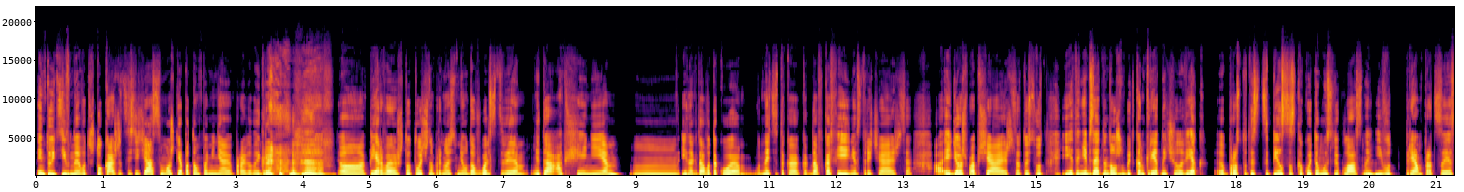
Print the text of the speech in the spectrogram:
интуитивное, вот что кажется сейчас, может, я потом поменяю правила игры. Э, первое, что точно приносит мне удовольствие, это общение иногда вот такое, знаете, такая, когда в кофейне встречаешься, а, идешь, общаешься, то есть вот, и это не обязательно должен быть конкретный человек, э, просто ты сцепился с какой-то мыслью классной, mm-hmm. и вот прям процесс,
